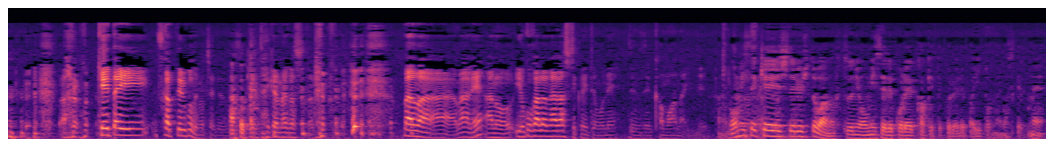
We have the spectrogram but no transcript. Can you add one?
あの携帯使ってることになっちゃうけど、ね、あそっか。携帯から流してたら。まあまあまあね。あの横から流してくれてもね全然構わないんで。お店経営してる人はあの普通にお店でこれかけてくれればいいと思いますけどね。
